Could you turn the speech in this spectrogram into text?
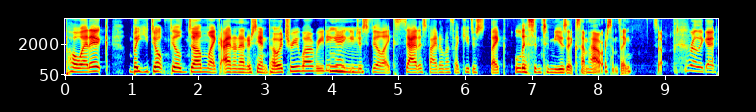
poetic, but you don't feel dumb like I don't understand poetry while reading it. You mm-hmm. just feel like satisfied, almost like you just like listen to music somehow or something. So really good.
